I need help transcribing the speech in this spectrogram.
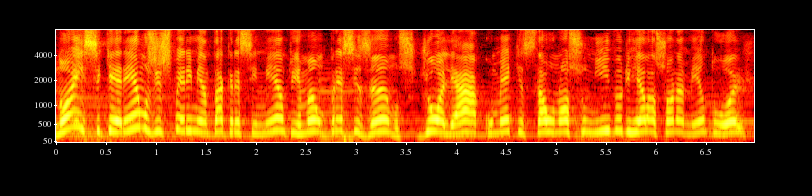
Nós, se queremos experimentar crescimento, irmão, precisamos de olhar como é que está o nosso nível de relacionamento hoje.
